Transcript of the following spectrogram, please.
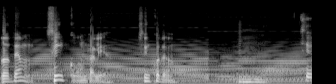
Dos temas, cinco en realidad. Cinco temas. Sí.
